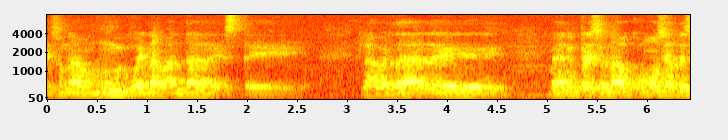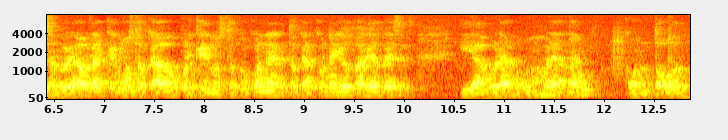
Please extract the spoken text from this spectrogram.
Es una muy buena banda. Este, la verdad eh, me han impresionado cómo se han desarrollado ahora que hemos tocado, porque nos tocó con, tocar con ellos varias veces y ahora, hombre, andan con todo.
